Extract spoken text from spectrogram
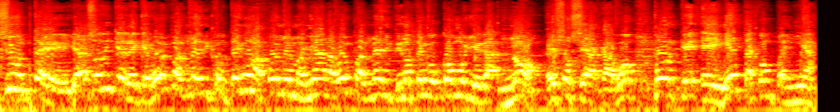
Si usted, ya eso de que, de que voy para el médico, tengo un apoyo mañana, voy para el médico y no tengo cómo llegar. No, eso se acabó porque en esta compañía,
